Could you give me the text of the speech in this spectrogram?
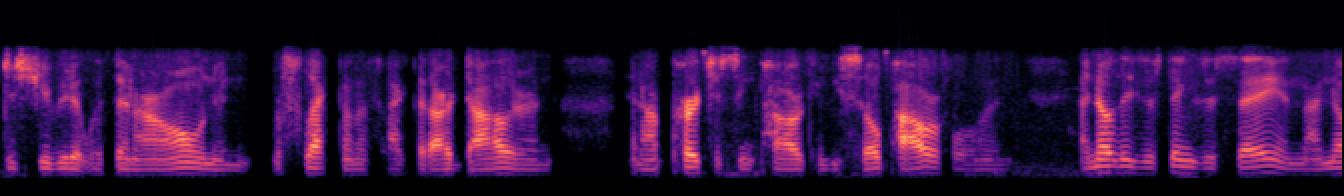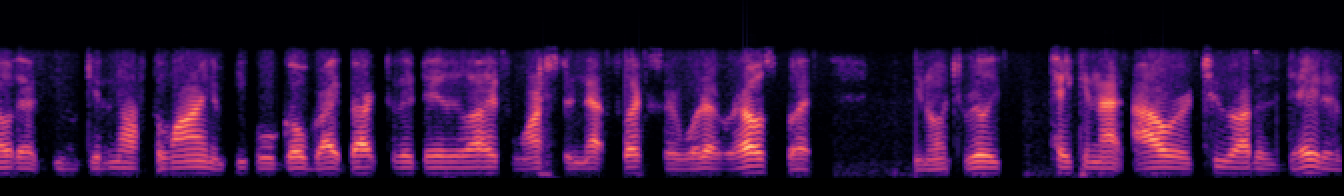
distribute it within our own and reflect on the fact that our dollar and and our purchasing power can be so powerful. And I know these are things to say and I know that you know, getting off the line and people will go right back to their daily life and watch their Netflix or whatever else but you know it's really taking that hour or two out of the day to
